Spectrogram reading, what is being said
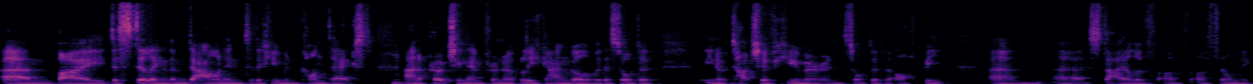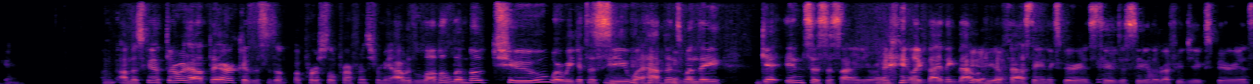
um, by distilling them down into the human context mm-hmm. and approaching them from an oblique angle with a sort of you know touch of humor and sort of offbeat um, uh, style of, of, of filmmaking. I'm, just going to throw it out there because this is a, a, personal preference for me. I would love a Limbo 2 where we get to see what happens when they get into society, right? like, I think that would be a fascinating experience too, to see the refugee experience,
